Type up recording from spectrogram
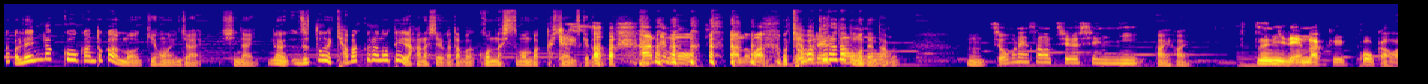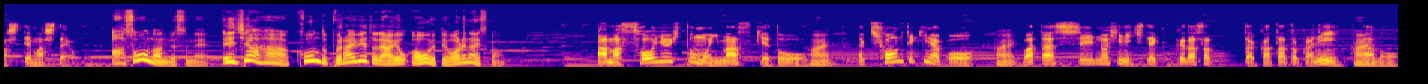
なんか連絡交換とかはもう基本じゃあしない。なんかずっとね、キャバクラの体で話してるから多分こんな質問ばっかしちゃうんですけど、も あ、でも、あの、まあ、うキャバクラだと思ってんの多分。常連さんを中心に、はいはい。普通に連絡交換はしてましたよ。あ、そうなんですね。え、じゃあ今度プライベートで会おう会おうよって言われないですか？あ、まあ、そういう人もいますけど、はい。基本的にはこう、はい。私の日に来てくださった方とかに、はいあの、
